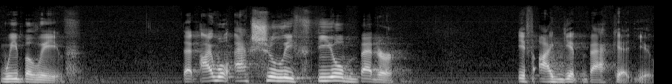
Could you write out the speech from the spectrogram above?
we believe, that I will actually feel better if I get back at you.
